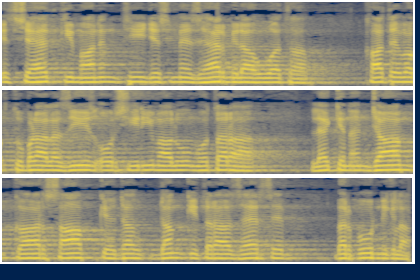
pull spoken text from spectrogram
اس شہد کی مانند تھیں جس میں زہر ملا ہوا تھا، کھاتے وقت تو بڑا لذیذ اور شیریں معلوم ہوتا رہا، لیکن انجام کار سانپ کے ڈنگ کی طرح زہر سے بھرپور نکلا۔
